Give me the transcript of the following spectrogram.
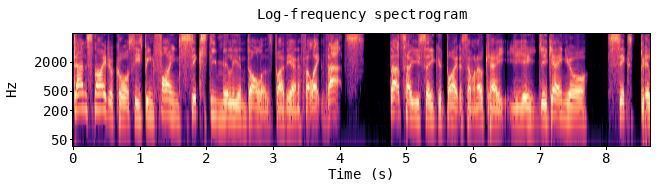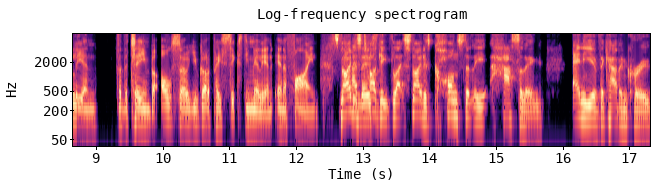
Dan Snyder, of course, he's been fined sixty million dollars by the NFL. Like that's that's how you say goodbye to someone. Okay, you, you're getting your six billion for the team, but also you've got to pay sixty million in a fine. Snyder's tugging, like Snyder's constantly hassling any of the cabin crew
